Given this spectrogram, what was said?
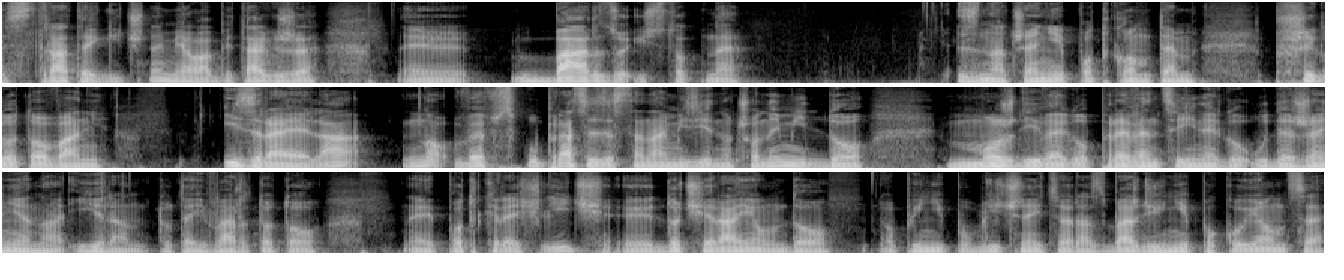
strategiczne, miałaby także bardzo istotne znaczenie pod kątem przygotowań Izraela no, we współpracy ze Stanami Zjednoczonymi do możliwego prewencyjnego uderzenia na Iran. Tutaj warto to e, podkreślić. E, docierają do opinii publicznej coraz bardziej niepokojące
